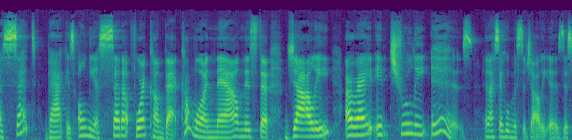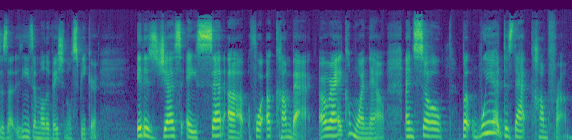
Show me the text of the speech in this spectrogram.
A setback is only a setup for a comeback. Come on now, Mr. Jolley. All right? It truly is. And I say who Mr. Jolley is. This is a he's a motivational speaker. It is just a setup for a comeback. All right? Come on now. And so but where does that come from?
